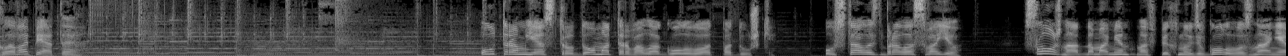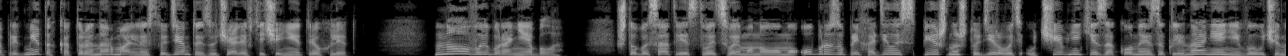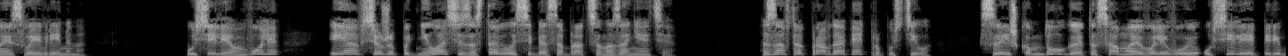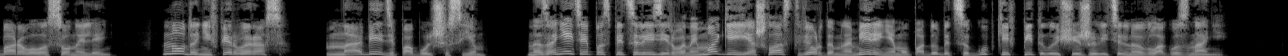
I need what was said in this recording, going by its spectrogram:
Глава пятая. Утром я с трудом оторвала голову от подушки. Усталость брала свое. Сложно одномоментно впихнуть в голову знания о предметах, которые нормальные студенты изучали в течение трех лет. Но выбора не было. Чтобы соответствовать своему новому образу, приходилось спешно штудировать учебники, законы и заклинания, не выученные своевременно. Усилием воли – я все же поднялась и заставила себя собраться на занятия. Завтрак, правда, опять пропустила. Слишком долго это самое волевое усилие перебарывало сон и лень. Ну да не в первый раз. На обеде побольше съем. На занятие по специализированной магии я шла с твердым намерением уподобиться губке, впитывающей живительную влагу знаний.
